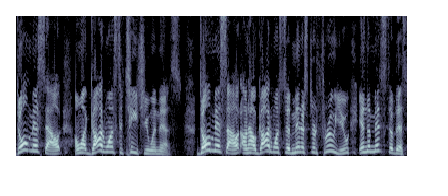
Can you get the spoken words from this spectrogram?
Don't miss out on what God wants to teach you in this. Don't miss out on how God wants to minister through you in the midst of this.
